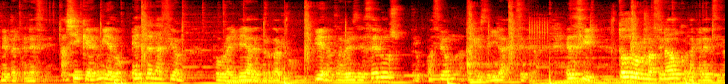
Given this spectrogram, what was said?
me pertenece. Así que el miedo entra en acción por la idea de perderlo, bien a través de celos, preocupación, ataques de ira, etc. Es decir, todo lo relacionado con la carencia,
